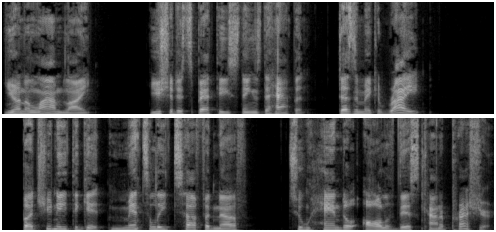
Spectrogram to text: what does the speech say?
you're in the limelight, you should expect these things to happen. Doesn't make it right, but you need to get mentally tough enough to handle all of this kind of pressure.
